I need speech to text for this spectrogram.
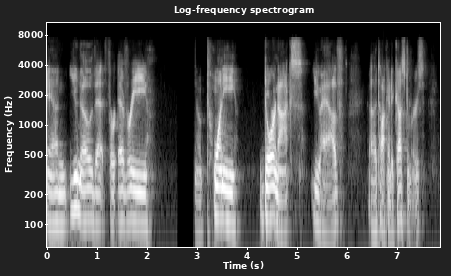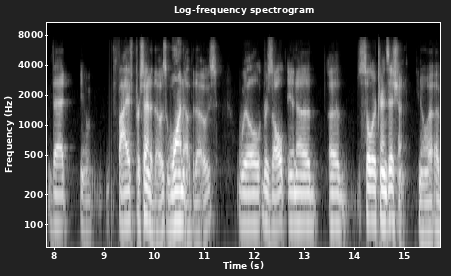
and you know that for every, you know, 20 door knocks you have uh, talking to customers, that you know, five percent of those, one of those, will result in a, a solar transition you know, a,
